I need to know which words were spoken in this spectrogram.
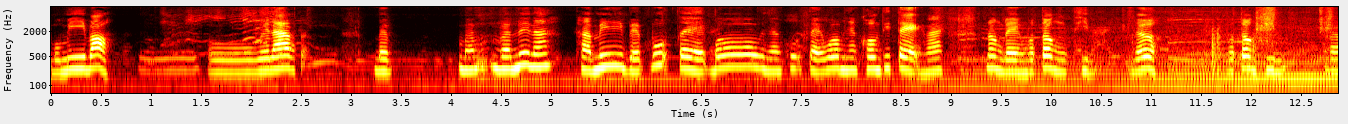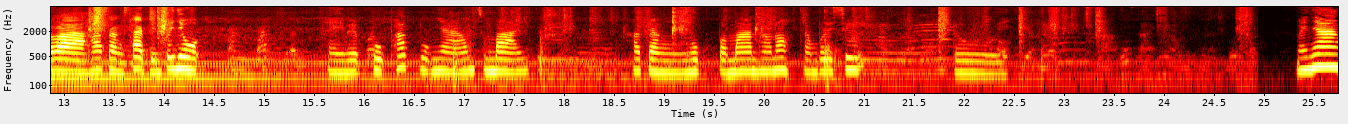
บ่มีบ่โอ้เวลาแบบแบบแบบนี้นะถ้ามีแบบปุ๊แตกบ่มันยังคู่แตกว่ามันยังคงที่แตกนะน้องแดงบ่ต้องทิ่มเด้อบ่ต้องทิ่มแปลว่าหาสั่งใช้เป็นประโยชน์ให้แบบปลูกพักปลูกหญ้ามันสำบายเขาจังงบประมาณเขาเนาะจังบริสุทธิ์โดยไม่ยัง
